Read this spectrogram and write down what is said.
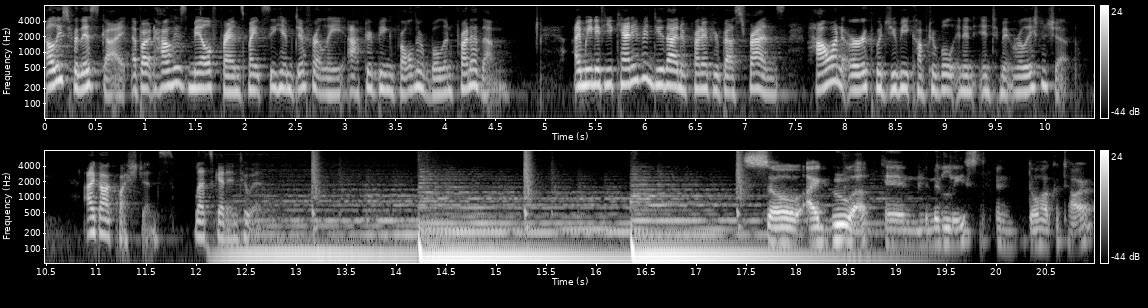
at least for this guy, about how his male friends might see him differently after being vulnerable in front of them. I mean, if you can't even do that in front of your best friends, how on earth would you be comfortable in an intimate relationship? I got questions. Let's get into it. So I grew up in the Middle East in Doha, Qatar.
